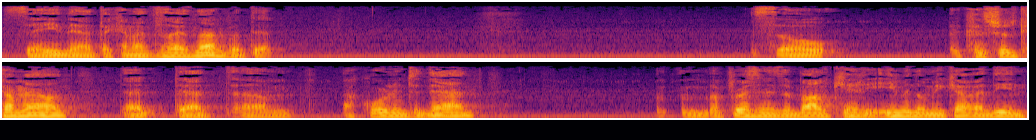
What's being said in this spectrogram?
say that takanat ezra is not vatel. So, it should come out that that um, according to that, a person is a Baal Keri, even though Mikar Adin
